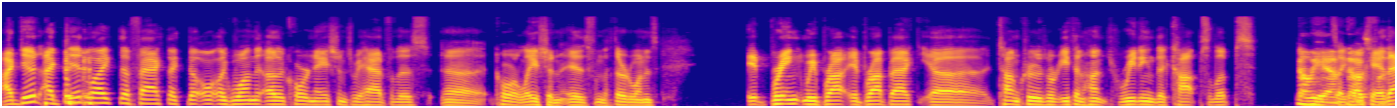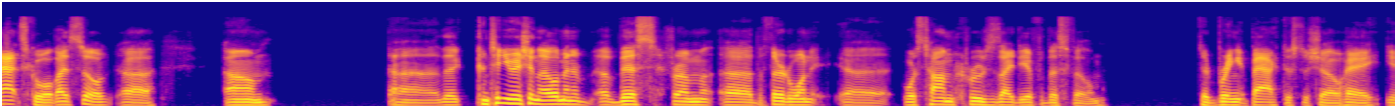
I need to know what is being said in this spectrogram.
I did I did like the fact like the like one of the other coordinations we had for this uh correlation is from the third one is it bring we brought it brought back uh Tom Cruise or Ethan Hunt reading the cop's lips. Oh yeah, It's like that okay, that's cool. That's still uh um uh the continuation element of, of this from uh the third one uh was Tom Cruise's idea for this film to bring it back just to show hey, you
